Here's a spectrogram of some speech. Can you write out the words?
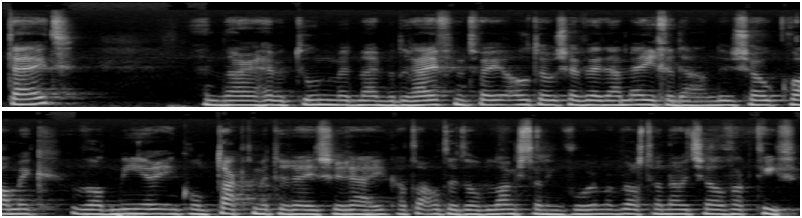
tijd. En daar heb ik toen met mijn bedrijf, met twee auto's, hebben wij daar meegedaan. Dus zo kwam ik wat meer in contact met de racerij. Ik had er altijd wel belangstelling voor, maar ik was daar nooit zelf actief.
